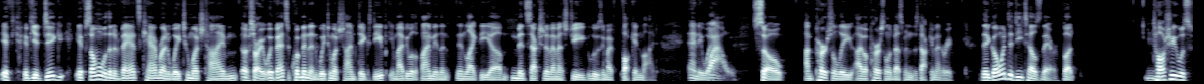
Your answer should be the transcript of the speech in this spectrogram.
if if you dig if someone with an advanced camera and way too much time oh, sorry advanced equipment and way too much time digs deep you might be able to find me in, the, in like the uh, midsection of msg losing my fucking mind anyway Wow. so i'm personally i have a personal investment in this documentary they go into details there but Toshi was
